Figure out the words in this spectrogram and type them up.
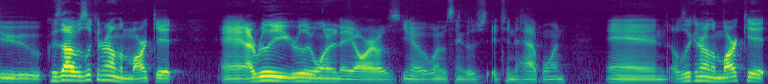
to because I was looking around the market, and I really, really wanted an AR. I was, you know, one of those things I was just itching to have one, and I was looking around the market.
